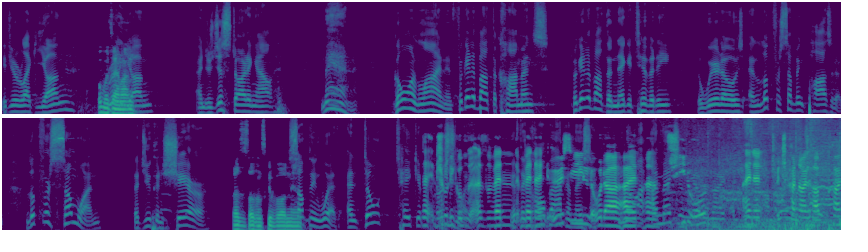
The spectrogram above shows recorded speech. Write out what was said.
if you're like young, Gucken wir uns really young, and you're just starting out, man, go online and forget about the comments, forget about the negativity, the weirdos, and look for something positive. Look for someone that you can share Was ist aus uns geworden, ja. Na, Entschuldigung, also wenn, wenn ein Özil oder ein äh, Chido einen Twitch-Kanal haben kann,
